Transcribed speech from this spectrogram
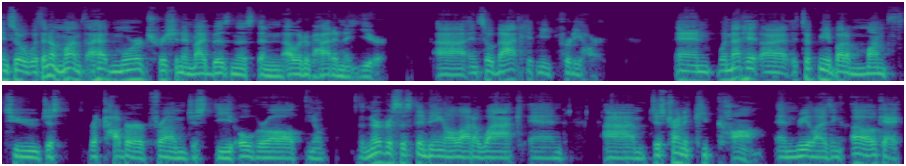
And so within a month, I had more attrition in my business than I would have had in a year. Uh, and so that hit me pretty hard. And when that hit, uh, it took me about a month to just recover from just the overall, you know, the nervous system being all out of whack and um, just trying to keep calm and realizing, oh, okay,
